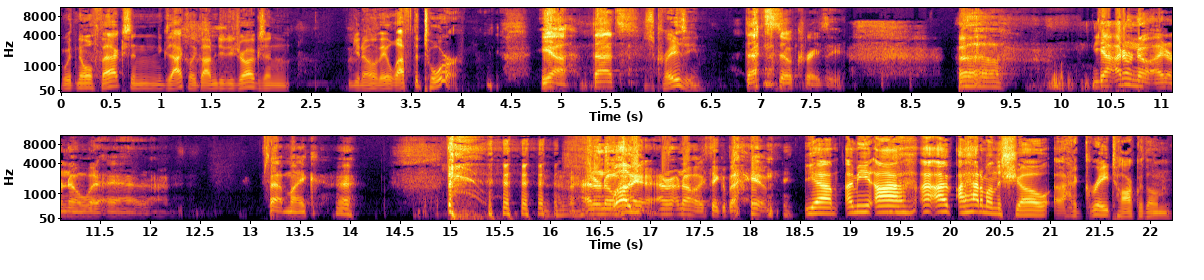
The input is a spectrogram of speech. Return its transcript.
with NOFX, and exactly got him to do drugs, and you know, they left the tour. Yeah, that's It's crazy. that's so crazy. Uh, yeah, I don't know. I don't know what. Uh, Fat Mike. eh. I don't know. Well, I, I don't know how I think about him. Yeah, I mean, uh, I I I had him on the show. I had a great talk with him,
